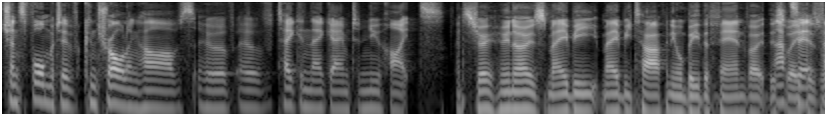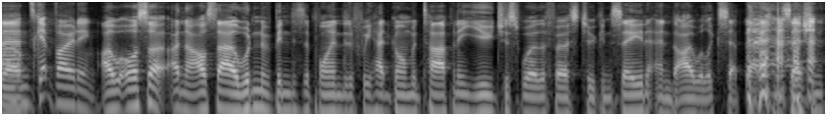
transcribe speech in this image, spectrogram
transformative controlling halves who have, who have taken their game to new heights. It's true. Who knows? Maybe maybe Tapine will be the fan vote this That's week it, as fans. well. Get voting. I will also, I know, I'll say I wouldn't have been disappointed if we had gone with Tapine. You just were the first to concede, and I will accept that concession.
